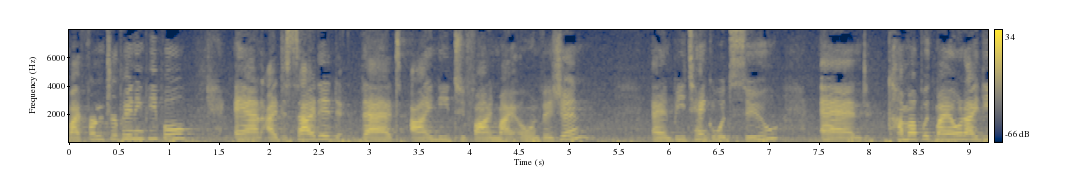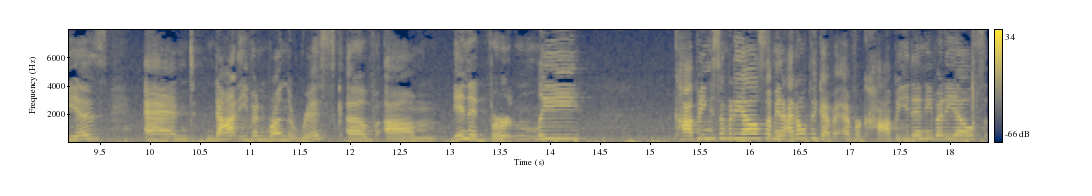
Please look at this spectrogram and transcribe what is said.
my furniture painting people, and I decided that I need to find my own vision and be Tanglewood Sue and come up with my own ideas and not even run the risk of um, inadvertently copying somebody else. I mean, I don't think I've ever copied anybody else,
